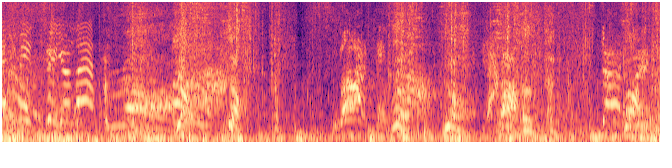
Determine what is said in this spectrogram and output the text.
Enemies to your left! I don't know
